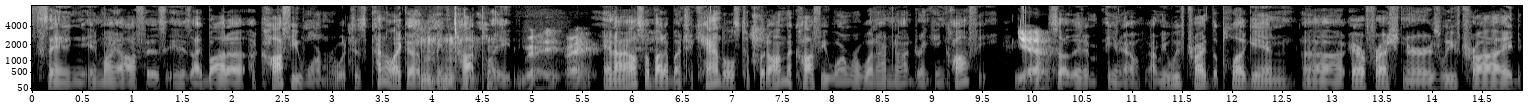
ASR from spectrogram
thing in my office is I bought a, a coffee warmer, which is kind of like a mini hot plate. Right, right. And I also bought a bunch of candles to put on the coffee warmer when I'm not drinking coffee Yeah, so that it, you know i mean we've tried the plug-in uh, air fresheners we've tried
